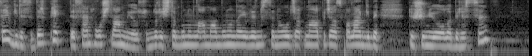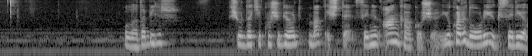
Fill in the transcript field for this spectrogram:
sevgilisidir. Pek de sen hoşlanmıyorsundur. İşte bununla aman bununla evlenirse ne olacak ne yapacağız falan gibi düşünüyor olabilirsin. Olabilir. Şuradaki kuşu gördün? Bak işte senin anka kuşu. Yukarı doğru yükseliyor.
